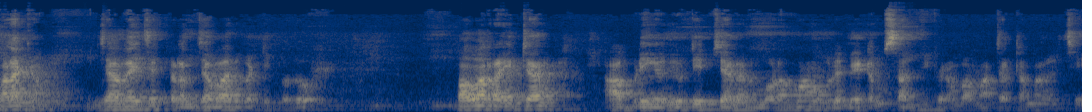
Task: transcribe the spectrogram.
வணக்கம். ஜவைஜத் ஃப்ரம் ஜவாதிபட்டி புது. பவர் ரைட்டர் அப்படிங்கிற யூடியூப் சேனல் மூலமாக உங்களை மீண்டும் சந்திக்க ரொம்ப மற்ற மகிழ்ச்சி.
